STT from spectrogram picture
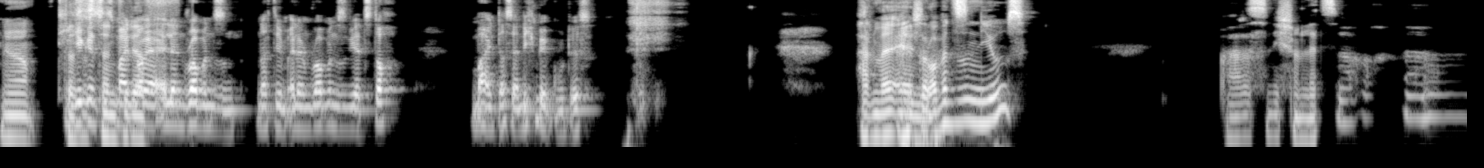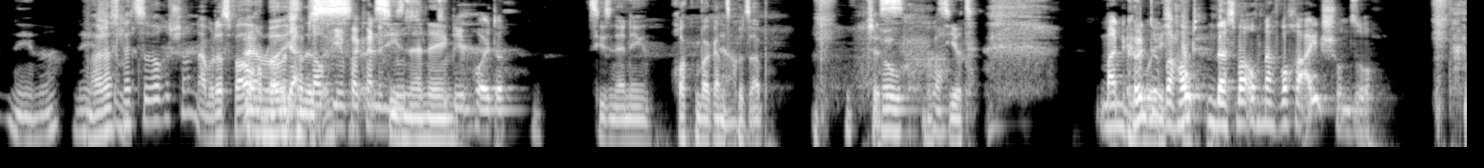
Ja. T. Das Higgins ist dann ist mein wieder- neuer Allen Robinson, nachdem Allen Robinson jetzt doch meint, dass er nicht mehr gut ist. Hatten wir Allen Sag- Robinson News? War das nicht schon letzte Woche? Nee, ne? Nee, War das stimmt. letzte Woche schon? Aber das war auch, Aaron ich habe auf jeden Fall keine Season News Ending. zu dem heute. Season Ending. Rocken wir ganz Ja. kurz ab. Tschüss. Oh, Passiert. Man könnte behaupten, das war auch nach Woche 1 schon so.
